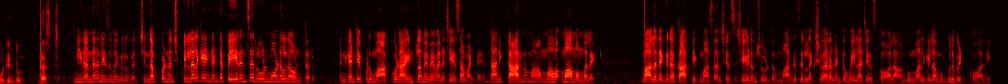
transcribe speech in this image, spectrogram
పుట్ ఇన్ టు డస్ట్. మీరు అన్నది నిజమే గురువుగారు. చిన్నప్పటి నుంచి పిల్లలకి ఏంటంటే పేరెంట్సే రోల్ మోడల్గా ఉంటారు. ఎందుకంటే ఇప్పుడు మాకు కూడా ఇంట్లో మేము ఏమైనా చేసామంటే దానికి కారణం మా అమ్మ మా అమ్మమ్మలే. వాళ్ళ దగ్గర కార్తీక మాసాలు చేసి చేయడం చూడడం మార్గశిర లక్ష్మీవారాలు అంటే ఇలా చేసుకోవాలా గుమ్మాలకి ఇలా ముగ్గులు పెట్టుకోవాలి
